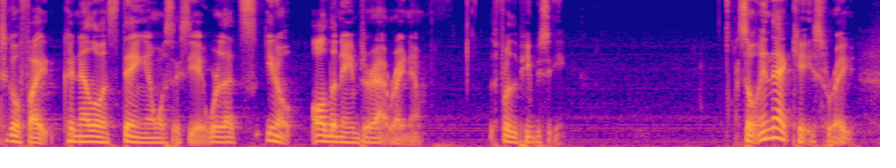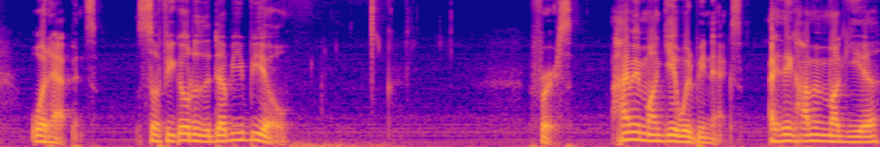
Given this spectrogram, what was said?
to go fight Canelo and Sting at 168, where that's you know all the names are at right now for the PBC. So in that case, right, what happens? So if you go to the WBO first, Jaime Munguia would be next. I think Jaime Munguia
